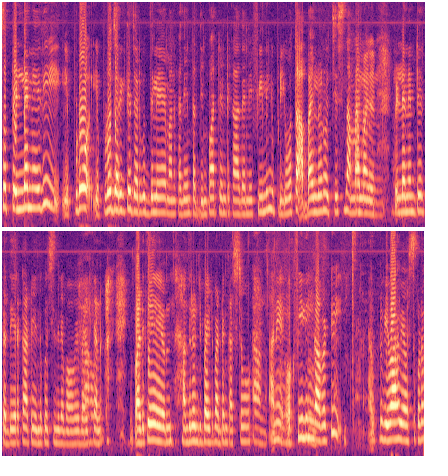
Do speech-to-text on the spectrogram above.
సో పెళ్ళి అనేది ఎప్పుడో ఎప్పుడో జరిగితే జరుగుద్దిలే మనకు అదేం పెద్ద ఇంపార్టెంట్ కాదనే ఫీలింగ్ ఇప్పుడు యువత అబ్బాయిల్లోనే వచ్చేసింది అమ్మాయిలోనే పెళ్ళి అంటే పెద్ద ఇరకాటం ఎందుకు వచ్చిందిలే బాబాయ్ బయటకు వెళ్ళ పడితే అందులో నుంచి బయటపడడం కష్టం. అని ఒక ఫీలింగ్ కాబట్టి ఇప్పుడు వివాహ వ్యవస్థ కూడా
